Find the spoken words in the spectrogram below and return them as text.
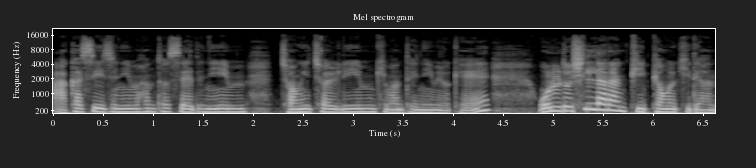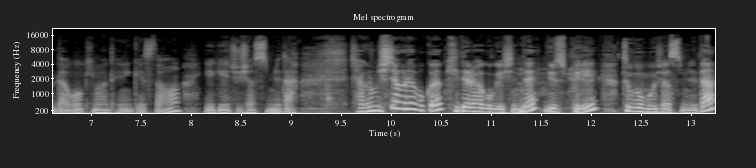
아카시즈님, 헌터세드님, 정희철님, 김원태님 이렇게 오늘도 신랄한 비평을 기대한다고 김원태님께서 얘기해 주셨습니다. 자, 그럼 시작을 해볼까요? 기대를 하고 계신데 뉴스픽 두 분 모셨습니다.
